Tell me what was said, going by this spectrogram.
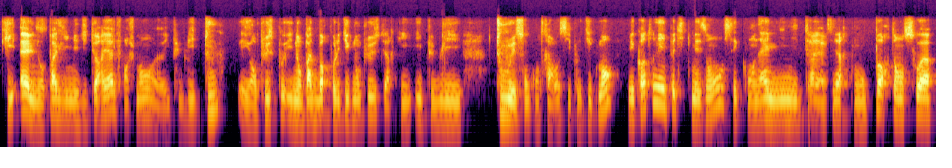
qui, elles, n'ont pas de ligne éditoriale. Franchement, euh, ils publient tout. Et en plus, ils n'ont pas de bord politique non plus. C'est-à-dire qu'ils ils publient tout et son contraire aussi politiquement. Mais quand on est une petite maison, c'est qu'on a une ligne éditoriale. C'est-à-dire qu'on porte en soi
